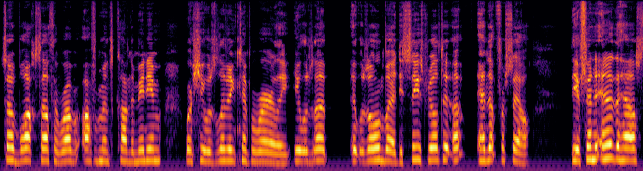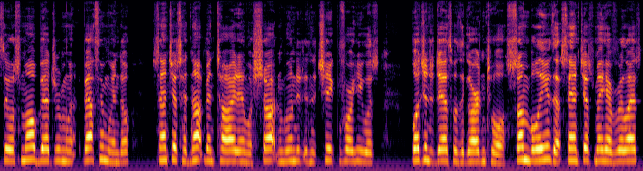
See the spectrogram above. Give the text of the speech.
some blocks south of Robert Offerman's condominium, where she was living temporarily. It was up, it was owned by a deceased relative up, and up for sale. The offender entered the house through a small bedroom bathroom window. Sanchez had not been tied and was shot and wounded in the cheek before he was bludgeoned to death with a garden tool. Some believe that Sanchez may have realized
